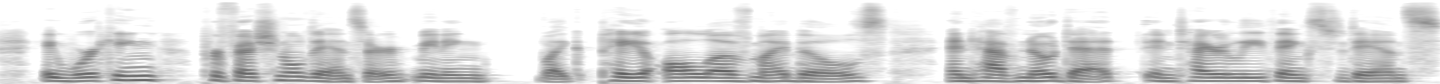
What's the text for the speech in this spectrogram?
a working professional dancer, meaning like pay all of my bills and have no debt entirely thanks to dance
